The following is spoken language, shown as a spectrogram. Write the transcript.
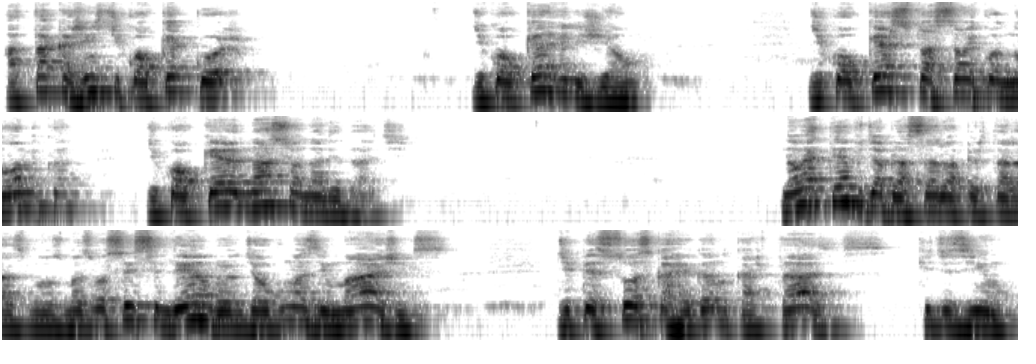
ataca a gente de qualquer cor, de qualquer religião, de qualquer situação econômica, de qualquer nacionalidade. Não é tempo de abraçar ou apertar as mãos, mas vocês se lembram de algumas imagens de pessoas carregando cartazes que diziam:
